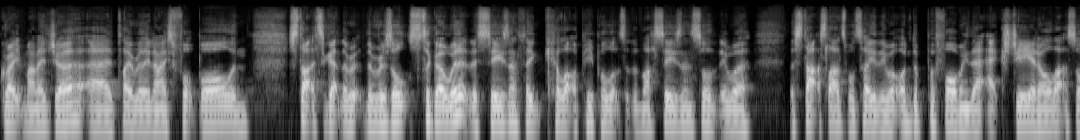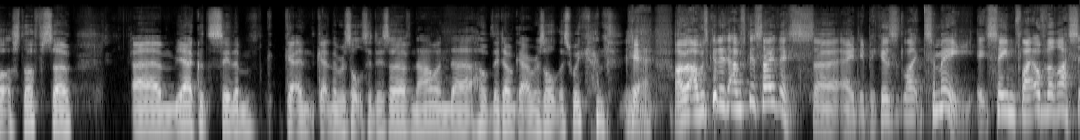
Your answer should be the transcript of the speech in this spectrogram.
great manager. Uh, play really nice football and started to get the the results to go with it this season. I think a lot of people looked at them last season and saw that they were the stats lads will tell you they were underperforming their xG and all that sort of stuff. So um, yeah, good to see them getting getting the results they deserve now, and uh, hope they don't get a result this weekend. Yeah, I, I was gonna I was gonna say this, uh, Ady, because like to me, it seems like over the last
